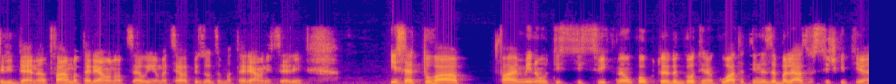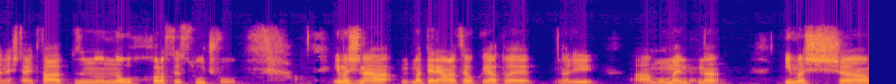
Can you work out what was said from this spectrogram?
3 дена, това е материална цел, имаме цял епизод за материални цели, и след това това е минало. Ти си свикнал, колкото е да готи на колата, ти не забелязваш всички тия неща. И това за много хора се е случвало. Имаш една материална цел, която е нали, моментна. Имаш а,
